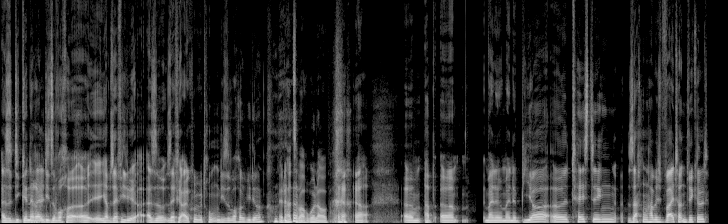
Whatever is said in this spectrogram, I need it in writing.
Also die generell diese Woche, äh, ich habe sehr viel, also sehr viel Alkohol getrunken diese Woche wieder. ja der hat aber auch Urlaub. ja. Ähm, hab ähm, meine, meine Bier-Tasting-Sachen habe ich weiterentwickelt.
